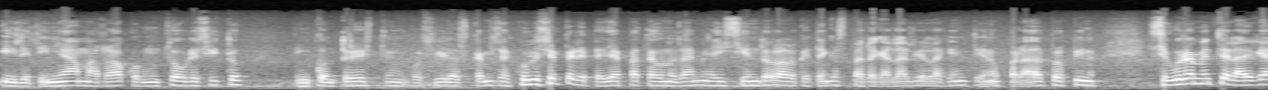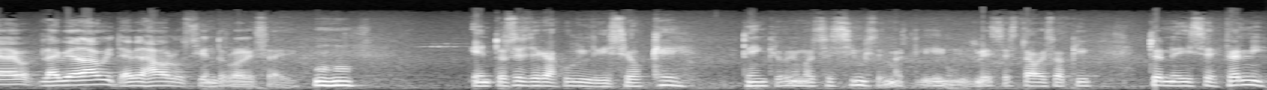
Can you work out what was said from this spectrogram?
y le tenía amarrado con un sobrecito, encontré este en el bolsillo de las camisas. Julio siempre le pedía plata a uno, dame ahí 100 dólares lo que tengas para regalarle a la gente, ¿no? Para dar propina. Seguramente le había, le había dado y le había dejado los 100 dólares ahí. Entonces llega Julio y le dice, ok, thank you very much. Sí, Mr. Martínez, estaba eso aquí. Entonces me dice, Ferni,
